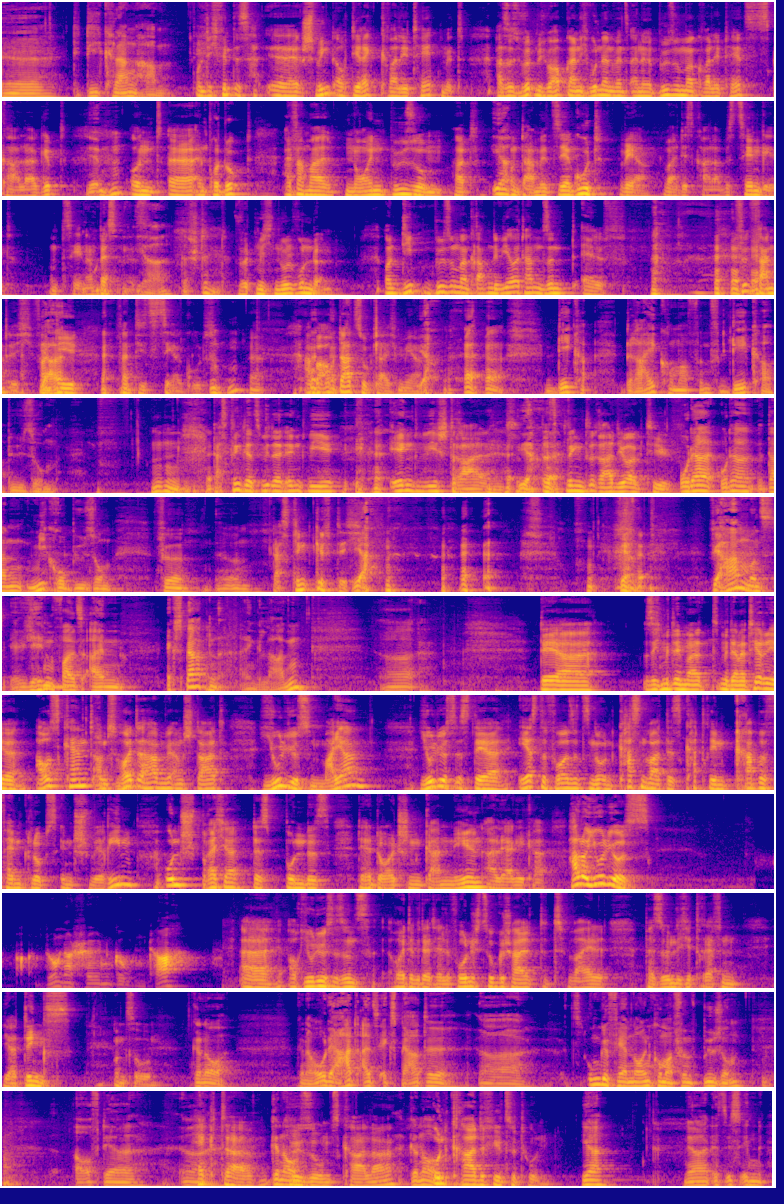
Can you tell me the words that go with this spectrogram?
äh, die, die Klang haben. Und ich finde, es äh, schwingt auch direkt Qualität mit. Also es würde mich überhaupt gar nicht wundern, wenn es eine Büsumer Qualitätsskala gibt mhm. und äh, ein Produkt einfach mal 9 Büsum hat Ja. und damit sehr gut wäre, weil die Skala bis 10 geht und 10 am besten ist. Ja, das stimmt. Würde mich null wundern. Und die Büsumer Krabben, die wir heute haben, sind 11. F- fand ich. Fand, Ja. Mhm. die, fand die sehr gut. Ja. Aber auch dazu gleich mehr. Ja. Deka, 3,5 Dekabüsum. Das klingt jetzt wieder irgendwie, irgendwie strahlend. Ja. Das klingt radioaktiv. Oder, oder dann Mikrobüsum für, ähm, Das klingt giftig. ja. wir, wir haben uns jedenfalls einen Experten eingeladen. Der sich mit, dem, mit der Materie auskennt. Und heute haben wir am Start Julius Meyer. Julius ist der erste Vorsitzende und Kassenwart des Katrin Krabbe Fanclubs in Schwerin und Sprecher des Bundes der deutschen Garnelenallergiker. Hallo Julius! Wunderschönen guten Tag. Äh, auch Julius ist uns heute wieder telefonisch zugeschaltet, weil persönliche Treffen ja Dings und so. Genau. Genau. Und er hat als Experte äh, ungefähr 9,5 Büsum auf der. Äh, Hektar Genau. Büsum-Skala Genau. und gerade viel zu tun. ja. Ja, es ist in.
